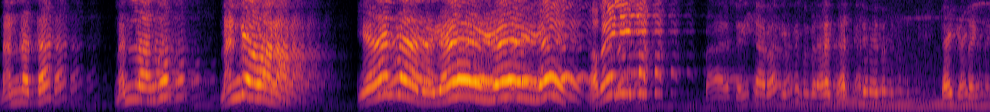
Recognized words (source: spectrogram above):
ನನ್ನಡ್ಡ ನನ್ ಲಾಂಗು ನನ್ಗೆ ಅವಾನ ಏನ್ರ ಅದು? ಏ ಏ ಏಯ್ ಅವೇ ನಿಮ್ಮ ಬಾಳ ಸೆನ್ಸಾರು. ಹೆಂಗಸರುಗಳೆಲ್ಲ ಜಾಸ್ತಿ ಜನ ಥ್ಯಾಂಕ್ ಯು ಥ್ಯಾಂಕ್ ಯು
